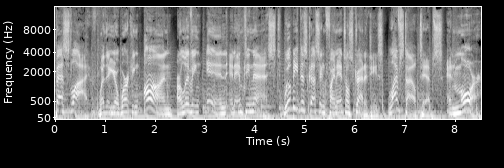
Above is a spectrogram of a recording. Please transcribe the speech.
best life, whether you're working on or living in an empty nest. We'll be discussing financial strategies, lifestyle tips, and more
